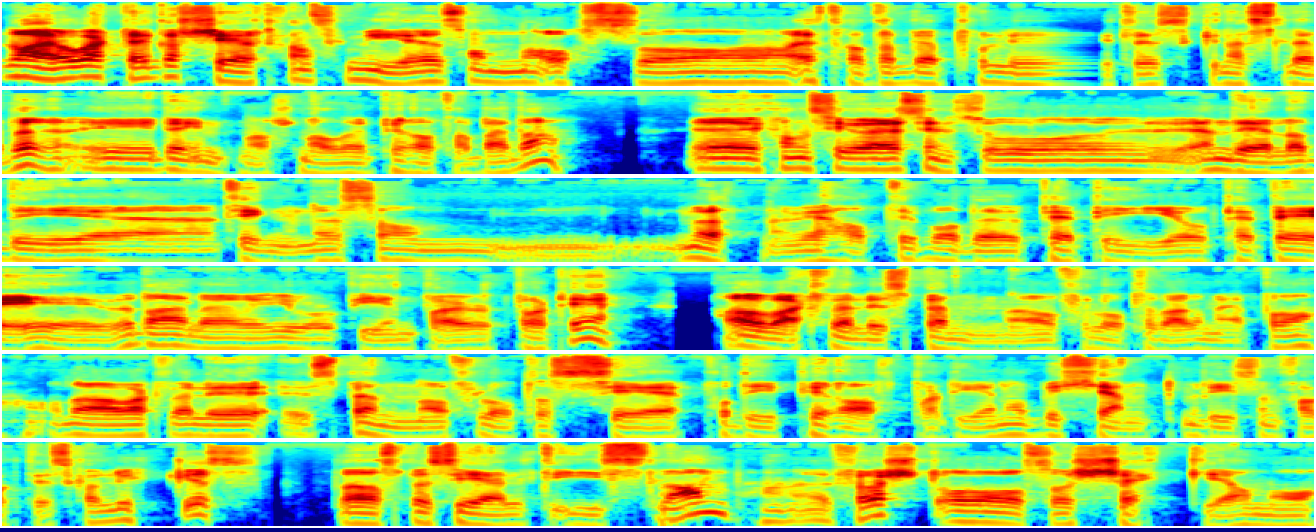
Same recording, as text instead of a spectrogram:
nå har jeg jo vært engasjert ganske mye sånn også etter at jeg ble politisk nestleder i det internasjonale piratarbeidet. Eh, kan si, og jeg synes jo en del av de eh, tingene som møtene vi har hatt i både PPI og PPEU, da, eller European Pirate Party, har jo vært veldig spennende å få lov til å være med på. Og det har vært veldig spennende å få lov til å se på de piratpartiene og bli kjent med de som faktisk har lykkes. Da spesielt Island først, og også Tsjekkia nå.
